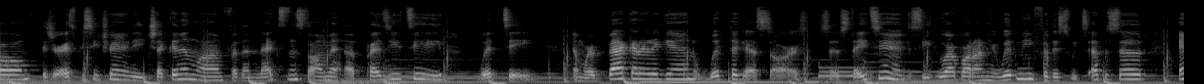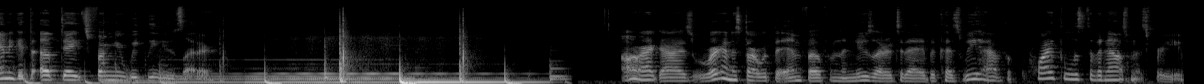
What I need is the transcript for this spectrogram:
y'all, it's your SPC Trinity checking in line for the next installment of Pres UT with T. And we're back at it again with the guest stars. So stay tuned to see who I brought on here with me for this week's episode and to get the updates from your weekly newsletter. All right, guys, we're going to start with the info from the newsletter today because we have quite the list of announcements for you.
